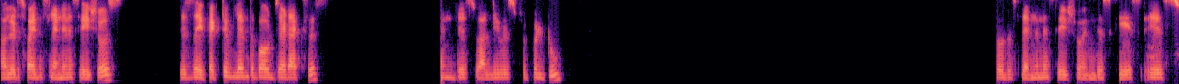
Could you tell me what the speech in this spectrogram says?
Now let us find the slenderness ratios. This is the effective length about z axis, and this value is triple two. So the slenderness ratio in this case is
